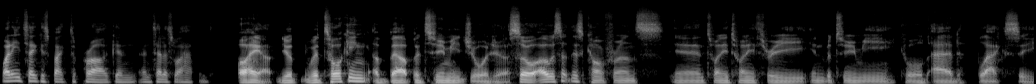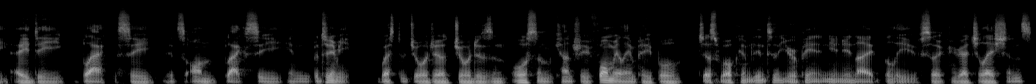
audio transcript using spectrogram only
why don't you take us back to Prague and, and tell us what happened? Oh, yeah. We're talking about Batumi, Georgia. So I was at this conference in 2023 in Batumi called AD Black Sea, AD Black Sea. It's on Black Sea in Batumi, west of Georgia. Georgia's an awesome country, 4 million people just welcomed into the European Union, I believe. So congratulations.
